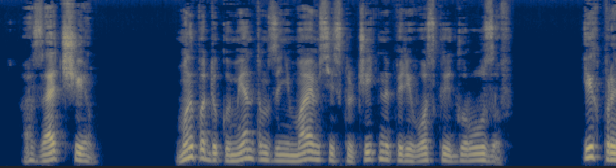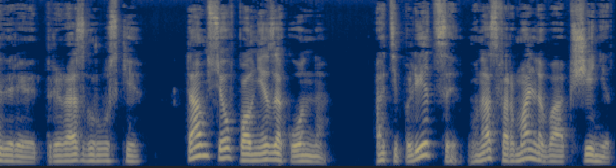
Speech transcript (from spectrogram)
— А зачем? Мы по документам занимаемся исключительно перевозкой грузов. Их проверяют при разгрузке. Там все вполне законно. А теплицы у нас формально вообще нет.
